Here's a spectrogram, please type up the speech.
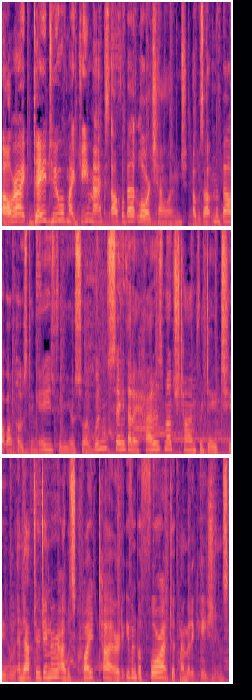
Alright, day two of my GMAX Alphabet Lore Challenge. I was out and about while posting A's videos, so I wouldn't say that I had as much time for day two, and after dinner I was quite tired, even before I took my medications.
